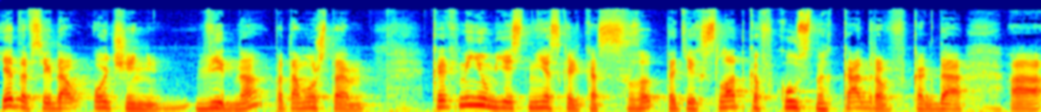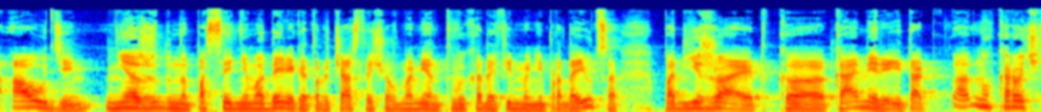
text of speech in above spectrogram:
И это всегда очень видно, потому что как минимум есть несколько таких сладко-вкусных кадров, когда э, Audi неожиданно последней модели, которые часто еще в момент выхода фильма не продаются, подъезжает к камере и так, а, ну, короче,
